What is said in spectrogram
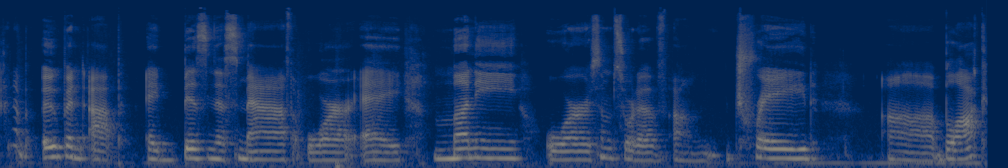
kind of opened up a business math or a money or some sort of um, trade uh, block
